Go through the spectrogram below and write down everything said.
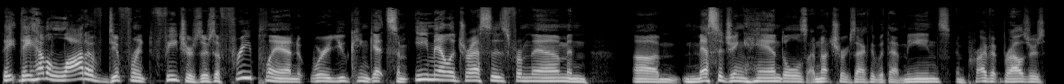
they they have a lot of different features. There's a free plan where you can get some email addresses from them and um, messaging handles. I'm not sure exactly what that means and private browsers.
